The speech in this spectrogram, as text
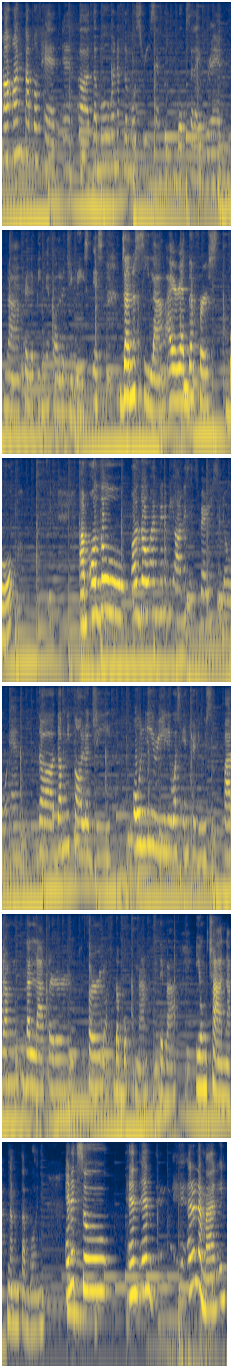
uh, on top of head and uh, the mo one of the most recent books that I've read na Philippine mythology based is Janus Silang. I read the first book. Um, although although I'm gonna be honest, it's very slow and the the mythology only really was introduced parang the latter third of the book na, 'di ba? Yung tiyanak ng tabon. And it's so and and ano naman, in,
